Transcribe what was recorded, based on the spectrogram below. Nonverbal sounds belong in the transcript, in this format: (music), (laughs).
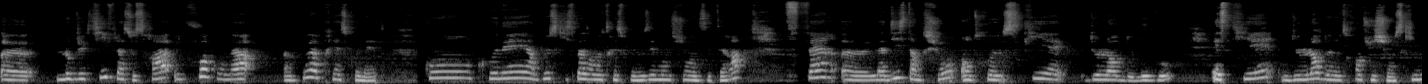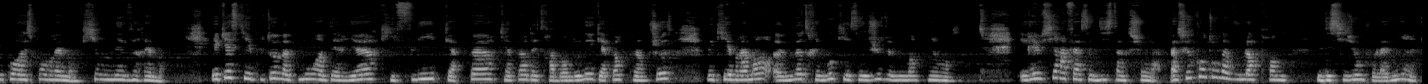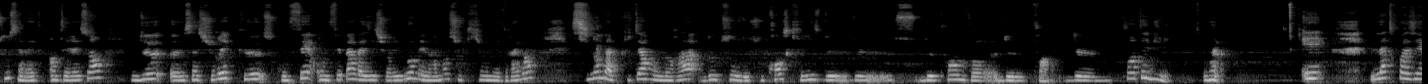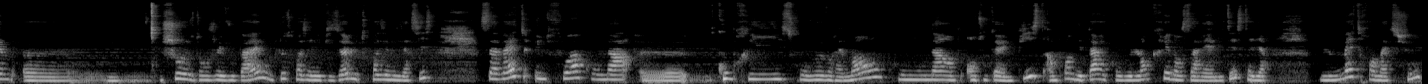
l'objectif, là, ce sera, une fois qu'on a un peu appris à se connaître, qu'on connaît un peu ce qui se passe dans notre esprit, nos émotions, etc., faire la distinction entre ce qui est de l'ordre de l'ego et ce qui est de l'ordre de notre intuition, ce qui nous correspond vraiment, qui on est vraiment. Et qu'est-ce qui est plutôt notre nous intérieur qui flippe, qui a peur, qui a peur d'être abandonné, qui a peur de plein de choses, mais qui est vraiment euh, notre ego qui essaie juste de nous maintenir en vie. Et réussir à faire cette distinction-là. Parce que quand on va vouloir prendre des décisions pour l'avenir et tout, ça va être intéressant de euh, s'assurer que ce qu'on fait, on ne le fait pas basé sur l'ego, mais vraiment sur qui on est vraiment. Sinon, bah, plus tard, on aura d'autres sources de souffrance qui risquent de, de, poindre, de, de pointer du nez. Voilà. Et la troisième euh, chose dont je vais vous parler, donc le troisième épisode, le troisième exercice, ça va être une fois qu'on a euh, compris ce qu'on veut vraiment, qu'on a en tout cas une piste, un point de départ et qu'on veut l'ancrer dans sa réalité, c'est-à-dire le mettre en action.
